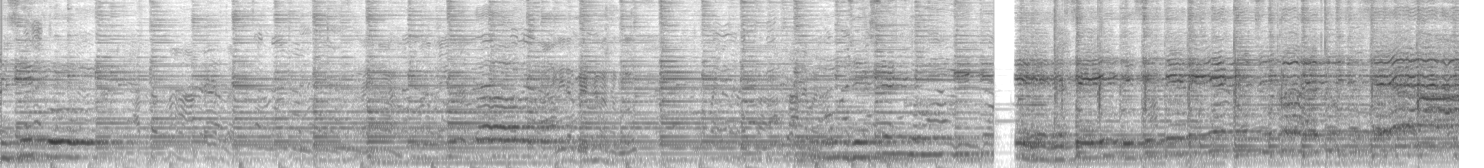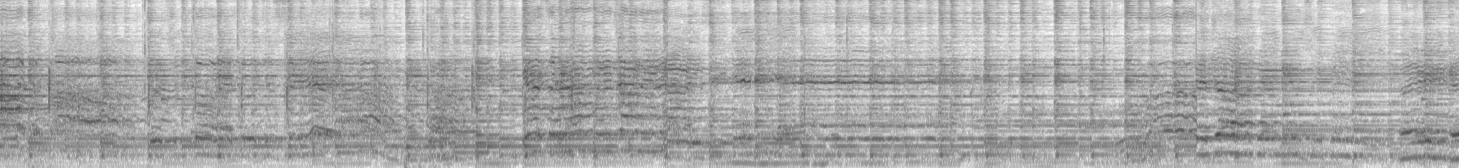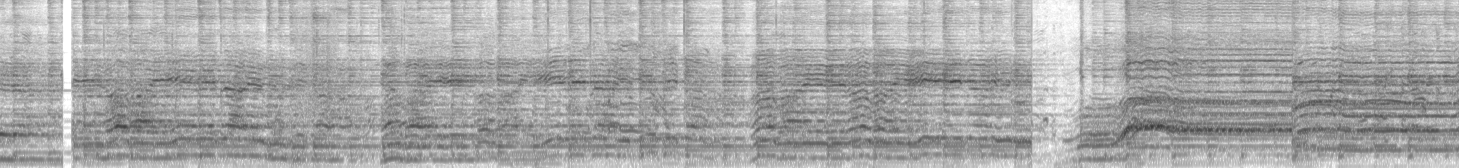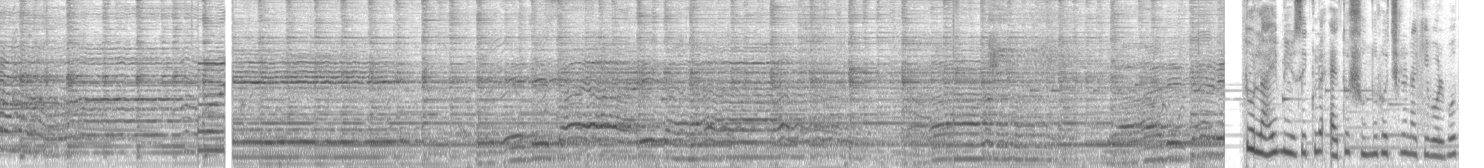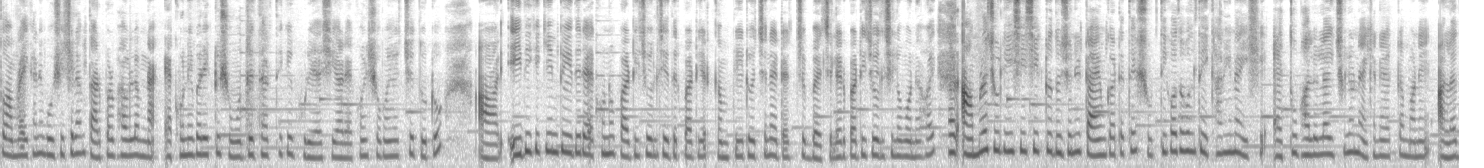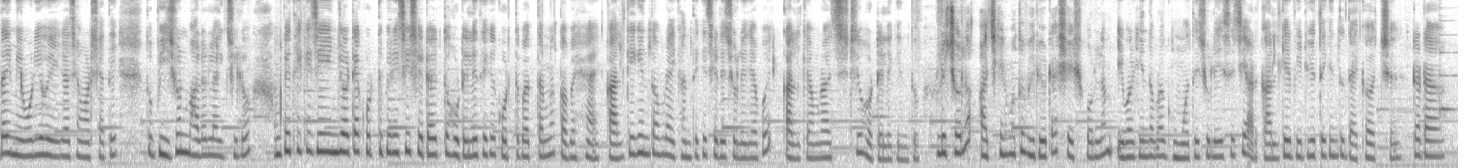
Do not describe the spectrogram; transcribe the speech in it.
Físico. তো লাইভ মিউজিকগুলো এত সুন্দর হচ্ছিল না কি বলব? তো আমরা এখানে বসেছিলাম, তারপর ভাবলাম, না, এখন এবার একটু সমুদ্রের ধার থেকে ঘুরে আসি। আর এখন সময় হচ্ছে দুটো। আর এইদিকে কিন্তু এদের এখনও পার্টি চলছে, এদের পার্টি আর কমপ্লিট হচ্ছে না, এটা হচ্ছে ব্যাচেলার পার্টি চলছিল মনে হয়। আর আমরা চলে এসেছি একটু দুজনে টাইম কাটাতে। সত্যি কথা বলতে এখানে না এসে এত ভালো লাগছিল না, এখানে একটা মানে আলাদাই মেমোরি হয়ে গেছে আমার সাথে। তো ভীষণ ভালো লাগছিল। ক্যাম্পে থেকে যে এনজয়টা করতে পেরেছি, সেটা হয়তো হোটেলে থেকে করতে পারতাম না, তবে হ্যাঁ কালকে কিন্তু আমরা এখান থেকে ছেড়ে চলে যাব। কালকে আমরা আসছি হোটেলে কিন্তু। তাহলে চলো, আজকের মতো ভিডিওটা শেষ করলাম। এবার কিন্তু আমরা ঘুমোতে চলে এসেছি আর কালকের ভিডিওতে কিন্তু দেখা হচ্ছে। টাটা।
